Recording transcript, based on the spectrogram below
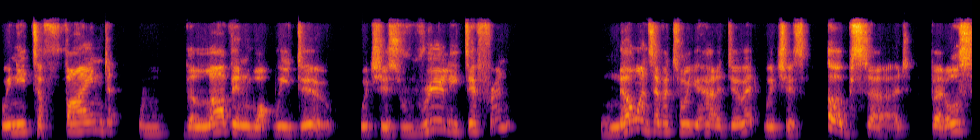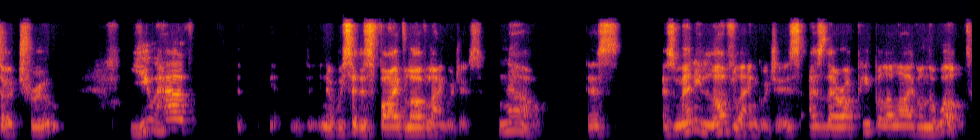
We need to find the love in what we do, which is really different no one's ever taught you how to do it, which is absurd, but also true. You have, you know, we said there's five love languages. No, there's as many love languages as there are people alive on the world.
